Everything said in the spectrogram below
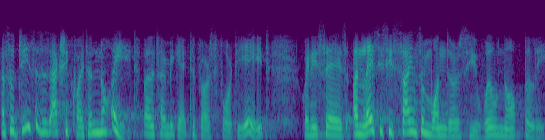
And so Jesus is actually quite annoyed by the time we get to verse 48 when he says, Unless you see signs and wonders, you will not believe.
